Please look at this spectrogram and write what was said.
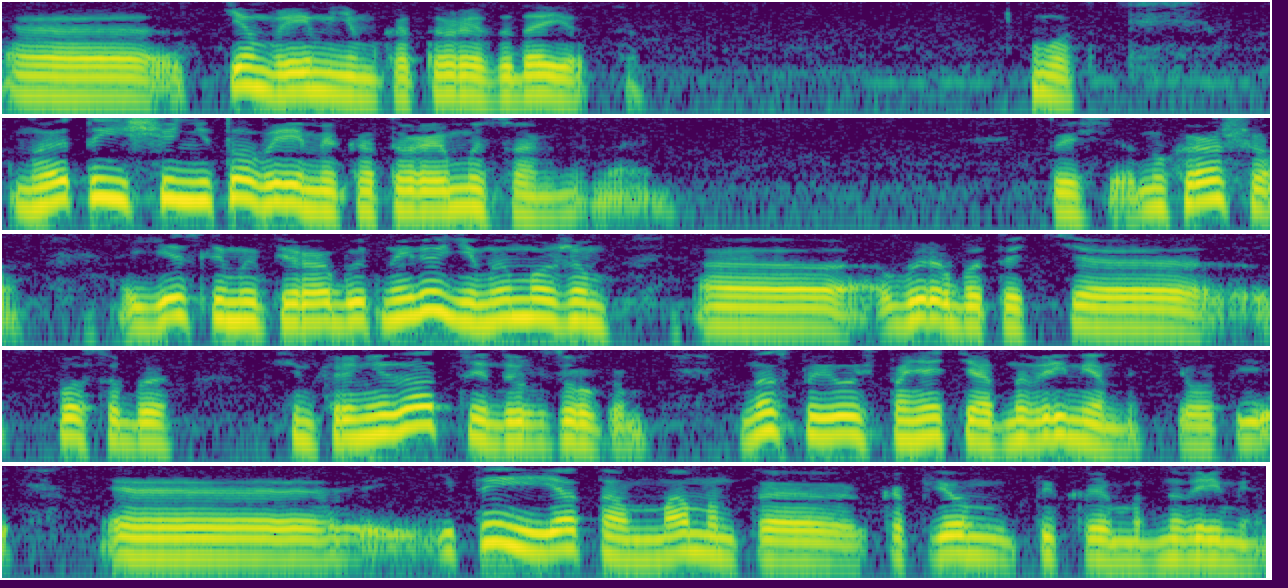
э, с тем временем, которое задается. Вот. Но это еще не то время, которое мы с вами знаем. То есть, ну хорошо, если мы первобытные люди, мы можем э, выработать э, способы синхронизации друг с другом. У нас появилось понятие одновременности. Вот и, э, и ты, и я там мамонта копьем тыкаем одновременно.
